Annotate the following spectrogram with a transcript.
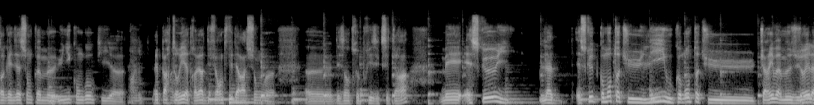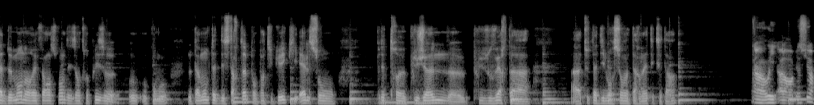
organisations comme euh, Unicongo qui euh, répertorie à travers différentes fédérations euh, des entreprises, etc. Mais est-ce que, est-ce que comment toi tu lis ou comment toi tu, tu, arrives à mesurer la demande en référencement des entreprises au, Congo, notamment peut-être des startups en particulier qui elles sont peut-être plus jeunes, plus ouvertes à, à toute la dimension Internet, etc. Ah oui, alors bien sûr.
